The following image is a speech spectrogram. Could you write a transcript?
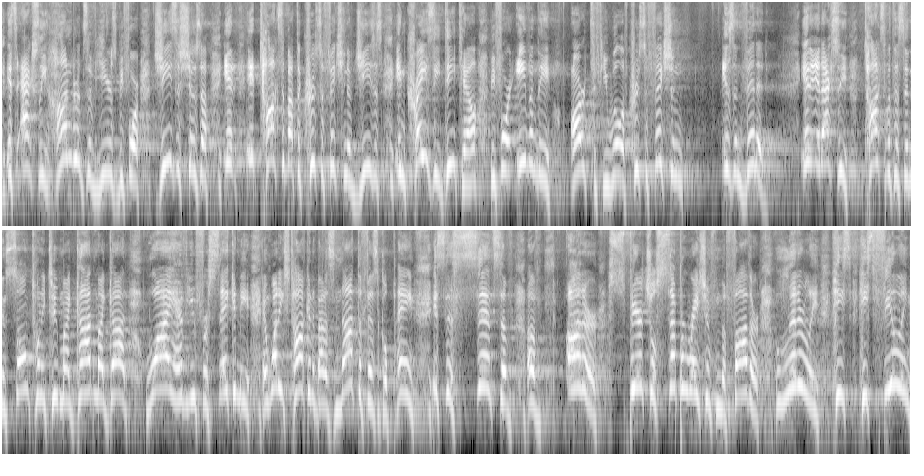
it's actually hundreds of years before jesus shows up. It it talks about the crucifixion of jesus in crazy detail before even the art if you will of crucifixion is invented it, it actually talks about this and in Psalm 22, my God, my God, why have you forsaken me? And what he's talking about is not the physical pain, it's this sense of, of utter spiritual separation from the Father. Literally, he's, he's feeling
